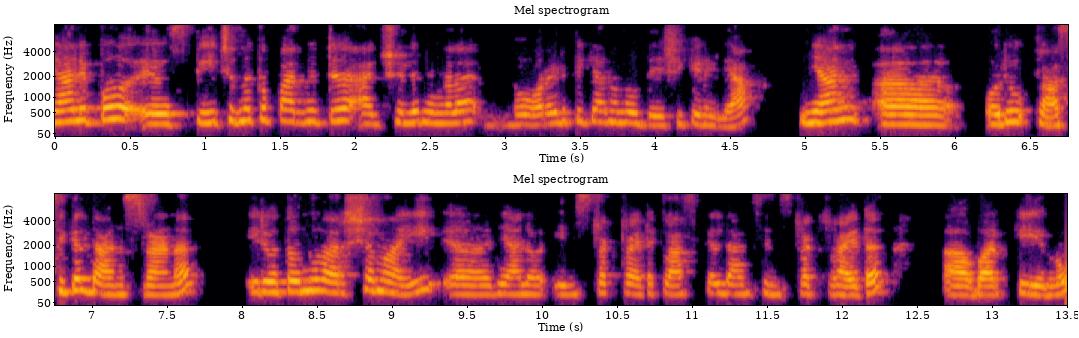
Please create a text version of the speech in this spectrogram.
ഞാനിപ്പോ സ്പീച്ച് എന്നൊക്കെ പറഞ്ഞിട്ട് ആക്ച്വലി നിങ്ങളെ ബോറടിപ്പിക്കാനൊന്നും ഉദ്ദേശിക്കണില്ല. ഞാൻ ഒരു ക്ലാസിക്കൽ ഡാൻസറാണ് ഇരുപത്തൊന്ന് വർഷമായി ഞാൻ ഇൻസ്ട്രക്ടറായിട്ട് ക്ലാസിക്കൽ ഡാൻസ് ഇൻസ്ട്രക്ടറായിട്ട് വർക്ക് ചെയ്യുന്നു.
